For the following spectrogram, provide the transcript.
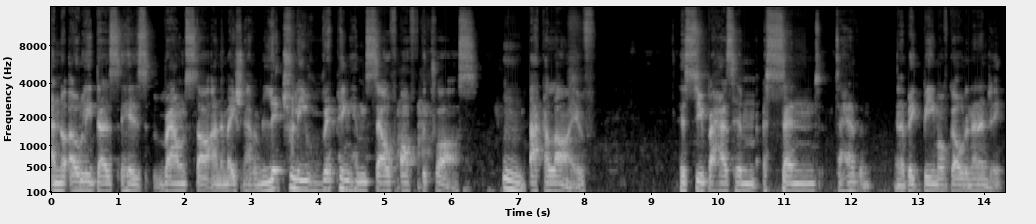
And not only does his round star animation have him literally ripping himself off the cross Mm. back alive, his super has him ascend to heaven in a big beam of golden energy.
